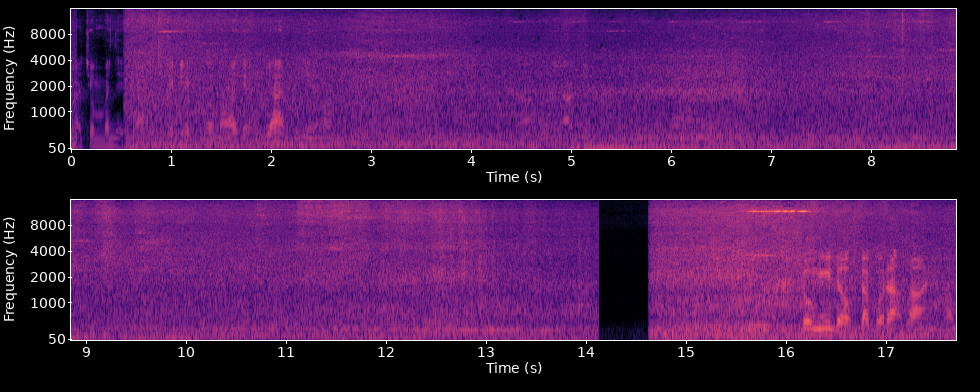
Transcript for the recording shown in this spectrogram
มา ชมบรรยากาศเล็กๆน้อยๆกันย่านนี้นะครับช่วงนี้ดอกซากุระบานครับ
